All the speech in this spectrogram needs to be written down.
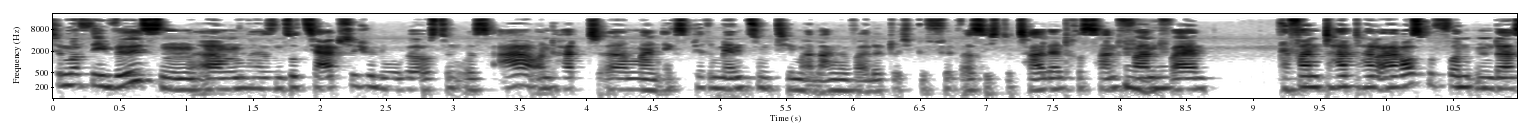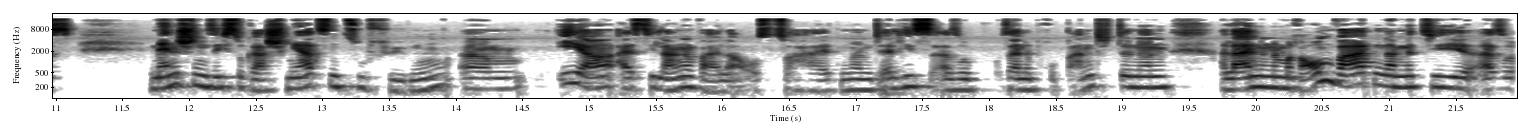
Timothy Wilson ähm, ist ein Sozialpsychologe aus den USA und hat äh, mal ein Experiment zum Thema Langeweile durchgeführt, was ich total interessant mhm. fand, weil er fand, hat, hat herausgefunden, dass Menschen sich sogar Schmerzen zufügen, ähm, eher als die Langeweile auszuhalten. Und er ließ also seine Probandinnen allein in einem Raum warten, damit sie also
